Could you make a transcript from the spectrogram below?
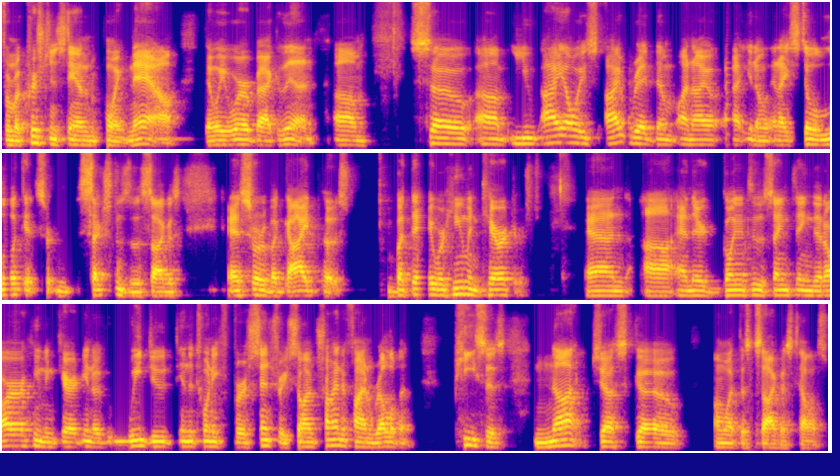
from a christian standpoint now than we were back then. Um, so um, you i always i read them and I, you know and i still look at certain sections of the sagas as sort of a guidepost but they were human characters. And uh, and they're going through the same thing that our human character you know we do in the 21st century. So i'm trying to find relevant pieces not just go on what the sagas tell us.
